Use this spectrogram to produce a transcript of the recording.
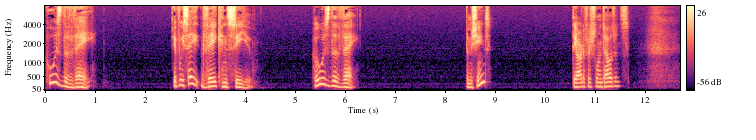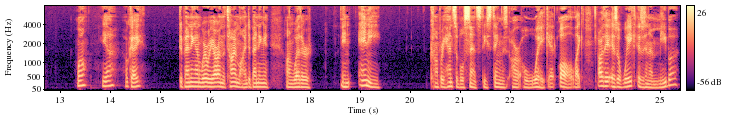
Who is the they? If we say they can see you, who is the they? The machines? The artificial intelligence? Well, yeah, okay. Depending on where we are in the timeline, depending on whether in any comprehensible sense these things are awake at all. Like, are they as awake as an amoeba?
